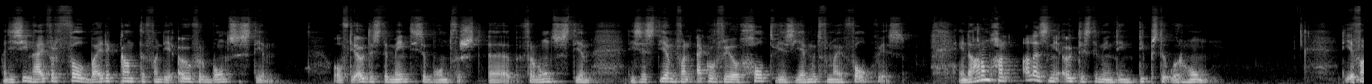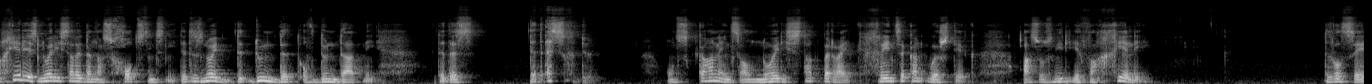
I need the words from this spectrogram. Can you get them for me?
Want jy sien hy vervul beide kante van die ou verbondstelsel of die Ou Testamentiese bond vir uh, verbondstelsel, die stelsel van ek wil vir jou God wees, jy moet vir my volk wees. En daarom gaan alles in die Ou Testament in diepste oor hom. Die evangelie is nooit dieselfde ding as godsdienst nie. Dit is nooit dit doen dit of doen dat nie. Dit is dit is gedoen. Ons kan en sal nooit die stad bereik, grense kan oorsteek as ons nie die evangelie dit wil sê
